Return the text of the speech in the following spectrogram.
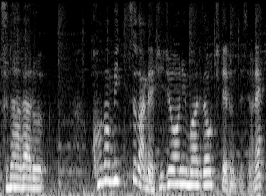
つながる、この3つがね、非常に周りで起きてるんですよね。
